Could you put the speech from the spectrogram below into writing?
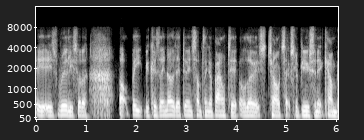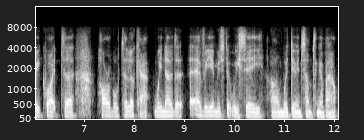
is really sort of upbeat because they know they're doing something about it. Although it's child sexual abuse and it can be quite uh, horrible to look at, we know that every image that we see, um, we're doing something about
